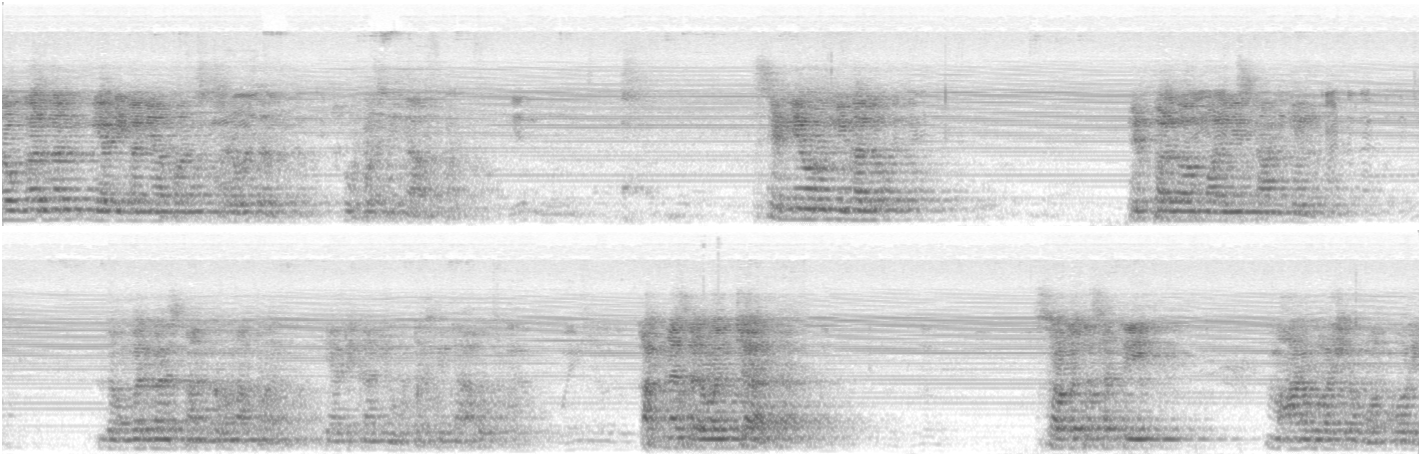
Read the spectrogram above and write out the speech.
डोंगरगण या ठिकाणी आपण सर्वजण उपस्थित आहोत. सेंगेवरून निघालो. पिंपळगाव माळी स्नान केलं. डोंगरगड स्नान करून आपण या ठिकाणी उपस्थित आहोत. आपल्या सर्वांच्या स्वागतासाठी महानुभाव शिव मांगोळी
